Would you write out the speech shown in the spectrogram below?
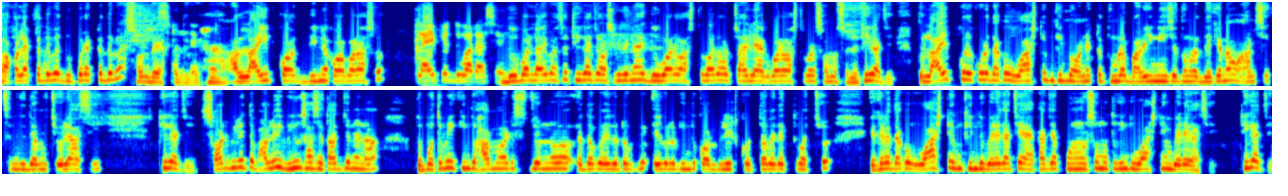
সকালে একটা দেবে দুপুরে একটা দেবে সন্ধ্যে একটা দেবে। হ্যাঁ আর লাইভ দিনে কবার আসো। ঠিক আছে, অসুবিধা নাই। দুবারও আসতে পারো, চাইলে একবারও আসতে পারো, সমস্যা নেই, ঠিক আছে? তো লাইভ করে করে দেখো টাইম কিন্তু অনেকটা তোমরা বাড়িয়ে তোমরা দেখে নাও আন যদি আমি চলে আসি, ঠিক আছে? শর্ট ভিডিওতে ভালোই ভিউজ আসে, তার জন্য না। তো প্রথমেই কিন্তু জন্য দেখো, এগুলো এগুলো কিন্তু কমপ্লিট করতে হবে, দেখতে পাচ্ছ? এখানে দেখো ওয়াচ টাইম কিন্তু বেড়ে গেছে, এক হাজার পনেরোশো মতো কিন্তু ওয়াচ টাইম বেড়ে গেছে, ঠিক আছে?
